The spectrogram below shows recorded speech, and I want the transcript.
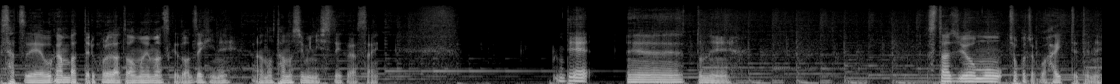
撮影を頑張ってる頃だと思いますけど、ぜひね、あの、楽しみにしてください。で、えー、っとね、スタジオもちょこちょこ入っててね、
